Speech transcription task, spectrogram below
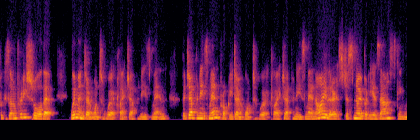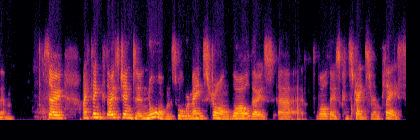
Because I'm pretty sure that women don't want to work like Japanese men, but Japanese men probably don't want to work like Japanese men either. It's just nobody is asking them. So I think those gender norms will remain strong while those uh, while those constraints are in place.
